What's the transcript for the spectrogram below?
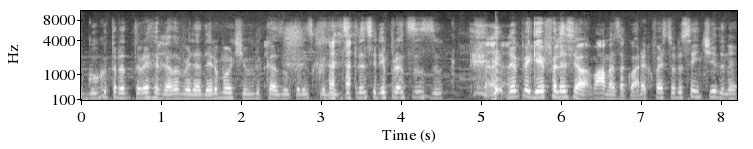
o Google Tradutor revela o verdadeiro motivo do Kazu ter escolhido se transferir pra Suzuka. Daí eu peguei e falei assim, ó, ah, mas agora que faz todo sentido, né?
